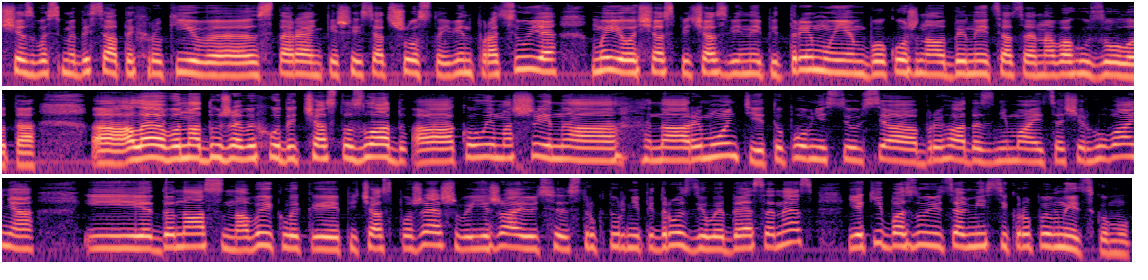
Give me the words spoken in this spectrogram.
Ще з 80-х років е, старенький 66-й він працює. Ми його зараз під час війни підтримуємо, бо кожна одиниця це на вагу золота. Але вона дуже виходить часто з ладу. А коли машина на ремонті, то повністю вся бригада знімається з чергування, і до нас на виклики під час пожеж виїжджають структурні підрозділи ДСНС, які базуються в місті Кропивницькому.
